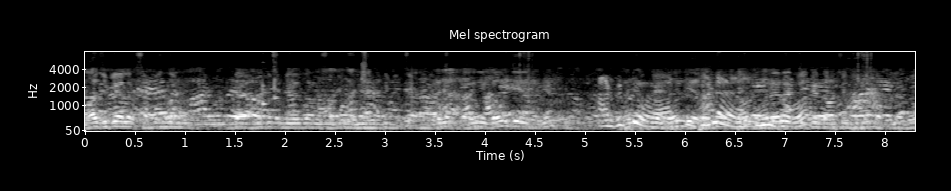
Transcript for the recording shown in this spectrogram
రాజకీయాలకు సంబంధం అంటే అనంతపురం నియోజకవర్గం సంబంధం ఎవరైనా టికెట్ ఆశించడం తప్పలేదు.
